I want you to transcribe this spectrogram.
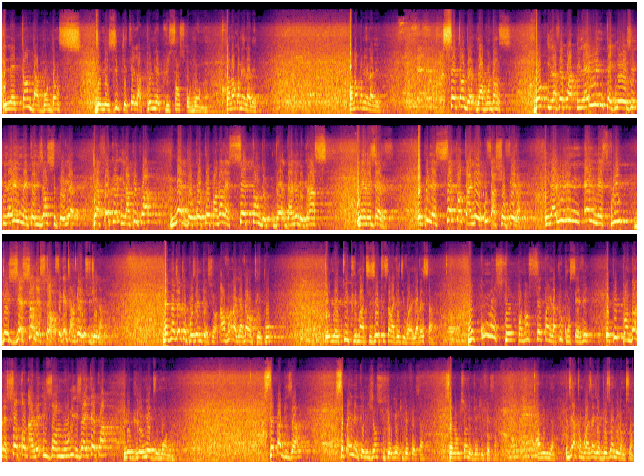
les temps d'abondance de l'Égypte qui était la première puissance au monde. Pendant combien d'années? Pendant combien d'années? 7 ans d'abondance. Donc il a fait quoi? Il a eu une technologie, il a eu une intelligence supérieure qui a fait qu'il a pu quoi? Mettre de côté pendant les 7 ans d'années de, grâce les réserves. Et puis les 7 autres années où ça chauffait là, il a eu un esprit de gestion des stocks. C'est ce que tu es en train d'étudier là. Maintenant, je vais te poser une question. Avant, là, il y avait un trépeau, les trucs climatisés, tout ça là tu vois, il y avait ça. Mais comment est-ce que pendant 7 ans, il a pu conserver? Et puis pendant les 7 ans d'années, ils ont nourri, ils ont été quoi? Le grenier du monde. C'est pas bizarre. C'est pas une intelligence supérieure qui peut faire ça. C'est l'onction de Dieu qui fait ça. Alléluia. Dis à ton voisin, j'ai besoin de l'onction.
